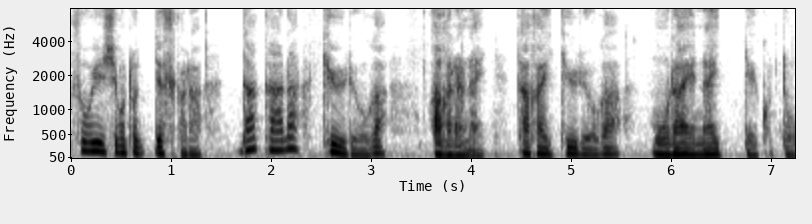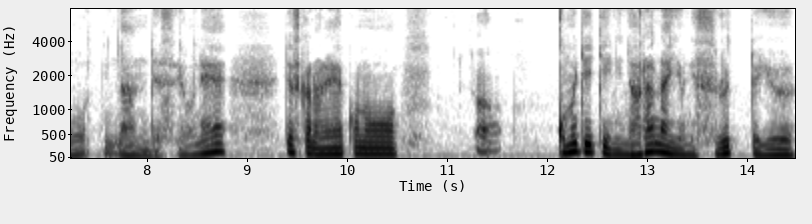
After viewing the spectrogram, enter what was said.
そういう仕事ですから、だから給料が上がらない。高い給料がもらえないっていうことなんですよね。ですからね、この、コミュニティにならないようにするという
